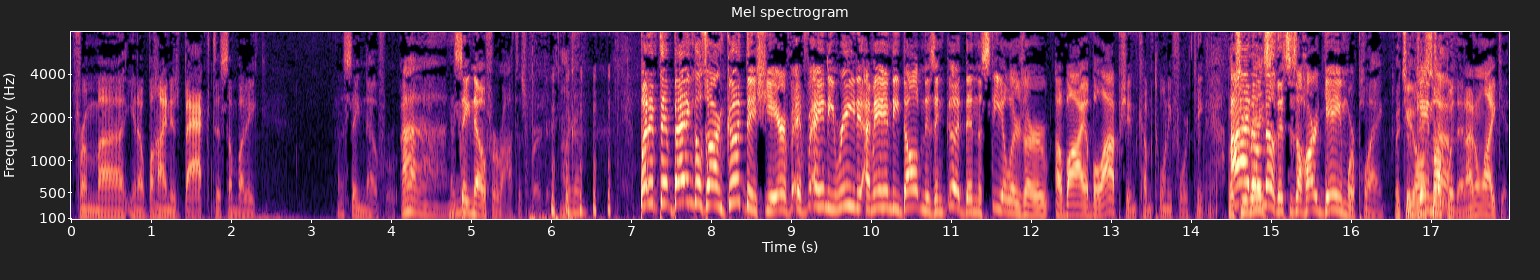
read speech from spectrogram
from uh, you know behind his back to somebody. I'm gonna say no for ah. I'm gonna say no for Roethlisberger. but if the Bengals aren't good this year, if, if Andy Reid, I mean Andy Dalton isn't good, then the Steelers are a viable option come 2014. But you I don't raised- know. This is a hard game we're playing. But Who you came also- up with it? I don't like it.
